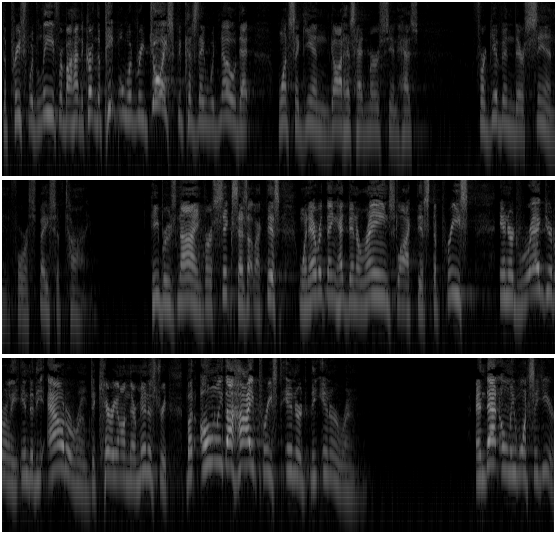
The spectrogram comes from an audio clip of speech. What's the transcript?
the priest would leave from behind the curtain, the people would rejoice because they would know that once again God has had mercy and has forgiven their sin for a space of time. Hebrews 9, verse 6 says it like this When everything had been arranged like this, the priest entered regularly into the outer room to carry on their ministry, but only the high priest entered the inner room. And that only once a year.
